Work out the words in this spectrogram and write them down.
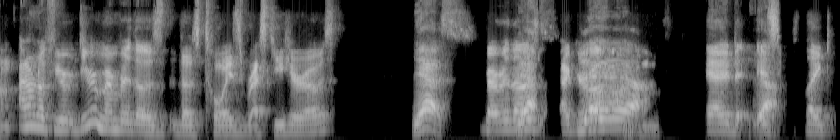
Um, I don't know if you do you remember those those toys Rescue Heroes? Yes. Remember those? Yes. I grew yeah, up on them. And it's like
